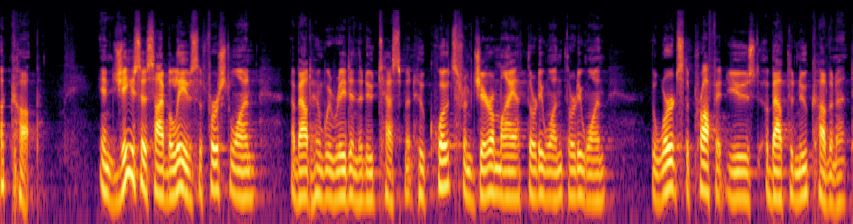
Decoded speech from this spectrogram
a cup. And Jesus, I believe, is the first one about whom we read in the New Testament, who quotes from Jeremiah 31 31, the words the prophet used about the new covenant,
